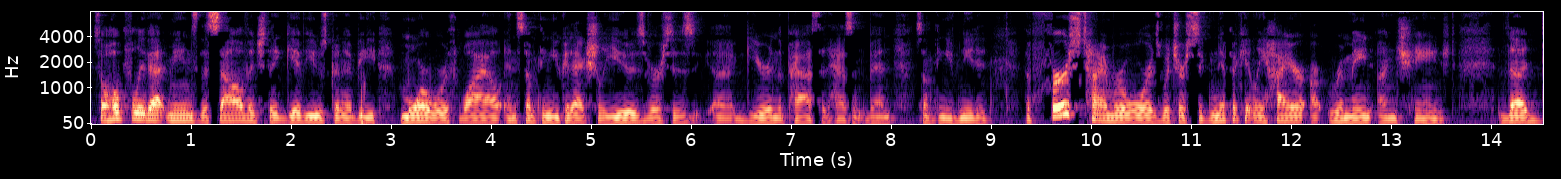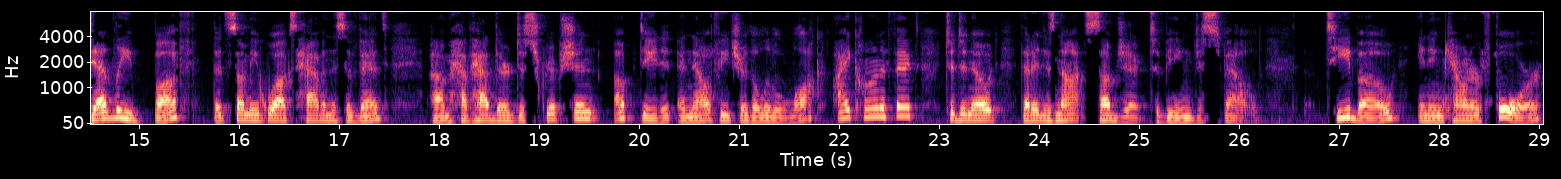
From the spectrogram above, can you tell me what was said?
So hopefully that means the salvage they give you is going to be more worthwhile and something you could actually use versus uh, gear in the past that hasn't been something you've needed. The first time rewards, which are significantly higher, are, remain unchanged. The deadly buff that some Ewoks have in this event um, have had their description updated and now feature the little lock icon effect to denote that it is not subject to being dispelled. Teebo in Encounter 4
